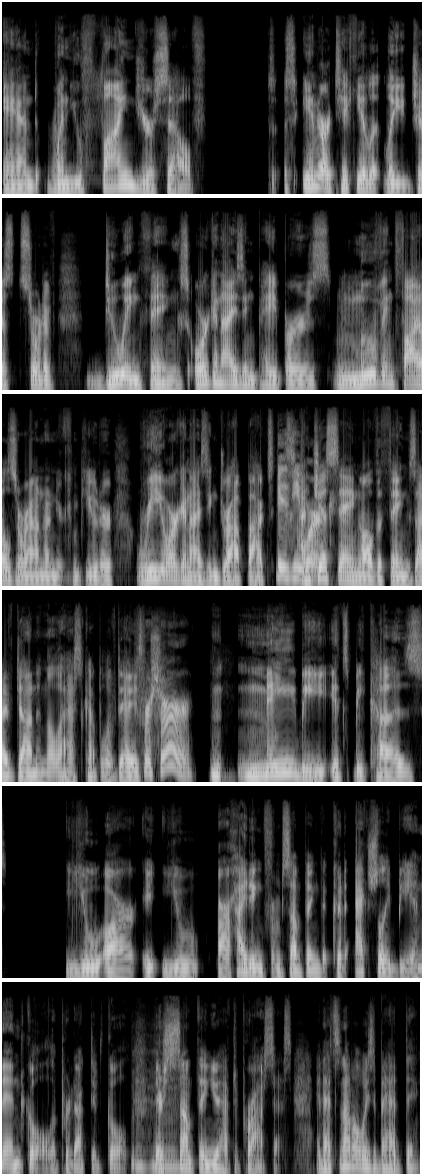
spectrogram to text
And when you find yourself inarticulately just sort of doing things, organizing papers, moving files around on your computer, reorganizing Dropbox. Busy I'm just saying all the things I've done in the last couple of days. For sure. M- maybe it's because you are you are hiding from something that could actually be an end goal, a productive goal. There's Mhm. something you have to process, and that's not always a bad thing.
